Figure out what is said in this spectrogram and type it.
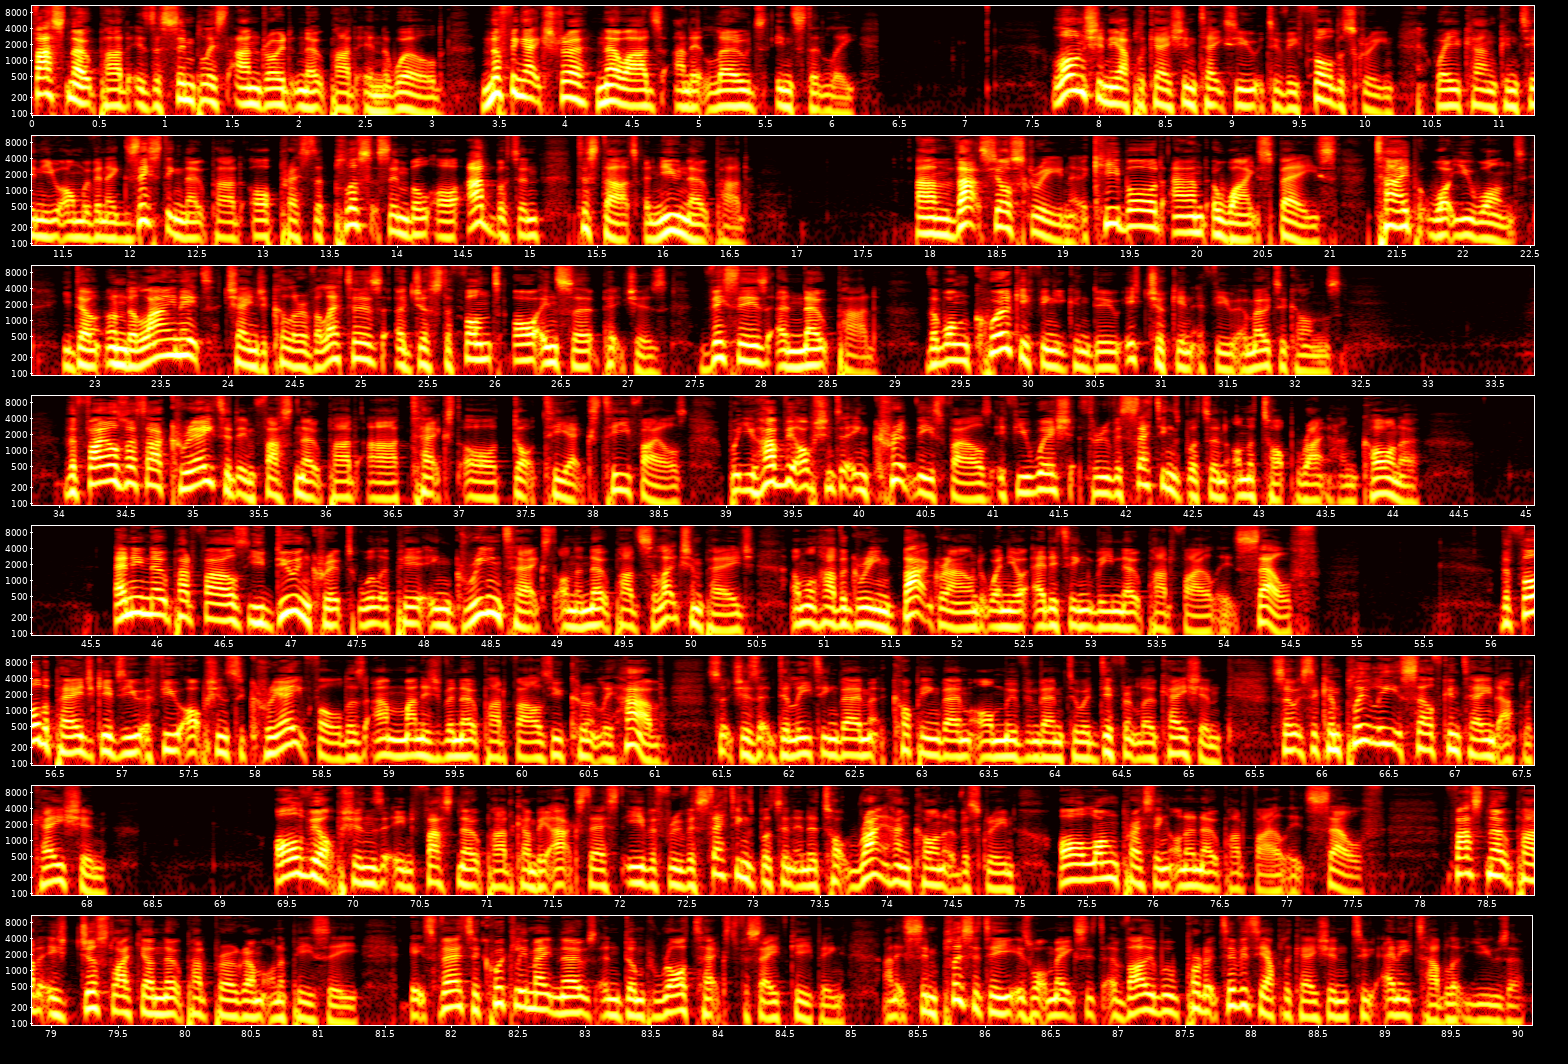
Fast Notepad is the simplest Android notepad in the world. Nothing extra, no ads, and it loads instantly. Launching the application takes you to the folder screen, where you can continue on with an existing notepad or press the plus symbol or add button to start a new notepad. And that's your screen a keyboard and a white space. Type what you want. You don't underline it, change the colour of the letters, adjust the font, or insert pictures. This is a notepad. The one quirky thing you can do is chuck in a few emoticons. The files that are created in Fast Notepad are text or .txt files, but you have the option to encrypt these files if you wish through the settings button on the top right hand corner. Any Notepad files you do encrypt will appear in green text on the Notepad selection page and will have a green background when you're editing the Notepad file itself. The folder page gives you a few options to create folders and manage the notepad files you currently have, such as deleting them, copying them, or moving them to a different location. So it's a completely self contained application. All the options in Fast Notepad can be accessed either through the settings button in the top right hand corner of the screen or long pressing on a notepad file itself. Fast Notepad is just like your notepad program on a PC. It's there to quickly make notes and dump raw text for safekeeping, and its simplicity is what makes it a valuable productivity application to any tablet user.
